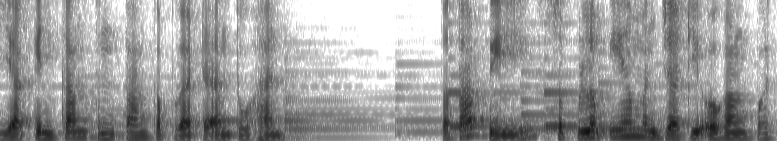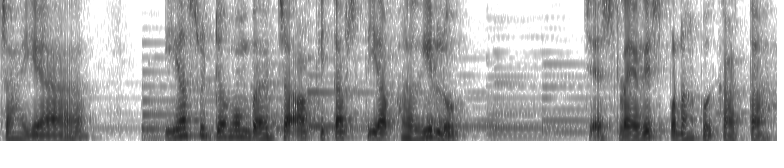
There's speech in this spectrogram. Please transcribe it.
diyakinkan tentang keberadaan Tuhan tetapi sebelum ia menjadi orang percaya, ia sudah membaca Alkitab setiap hari loh. C.S. Lewis pernah berkata,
